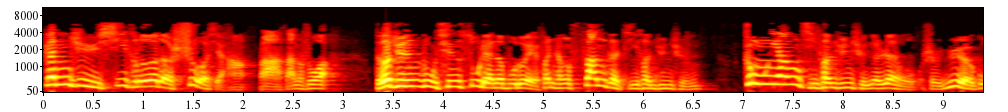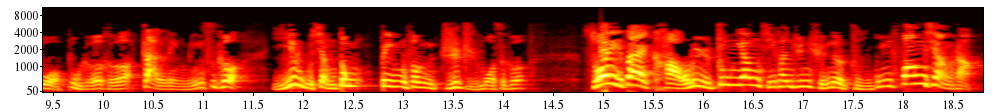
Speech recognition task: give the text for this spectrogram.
根据希特勒的设想啊，咱们说德军入侵苏联的部队分成三个集团军群，中央集团军群的任务是越过布格河，占领明斯克，一路向东，兵锋直指莫斯科。所以在考虑中央集团军群的主攻方向上，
